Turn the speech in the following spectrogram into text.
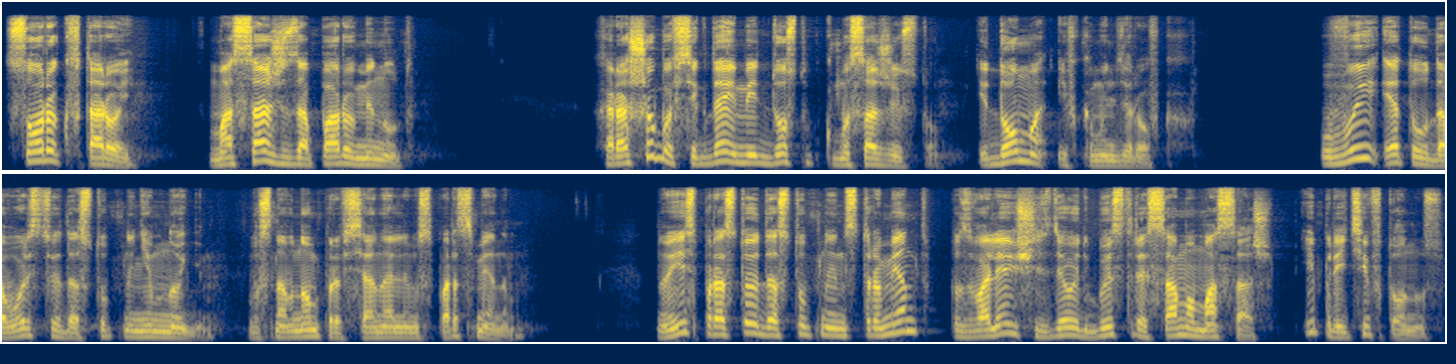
42. Массаж за пару минут. Хорошо бы всегда иметь доступ к массажисту и дома, и в командировках. Увы, это удовольствие доступно немногим, в основном профессиональным спортсменам. Но есть простой доступный инструмент, позволяющий сделать быстрый самомассаж и прийти в тонус.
